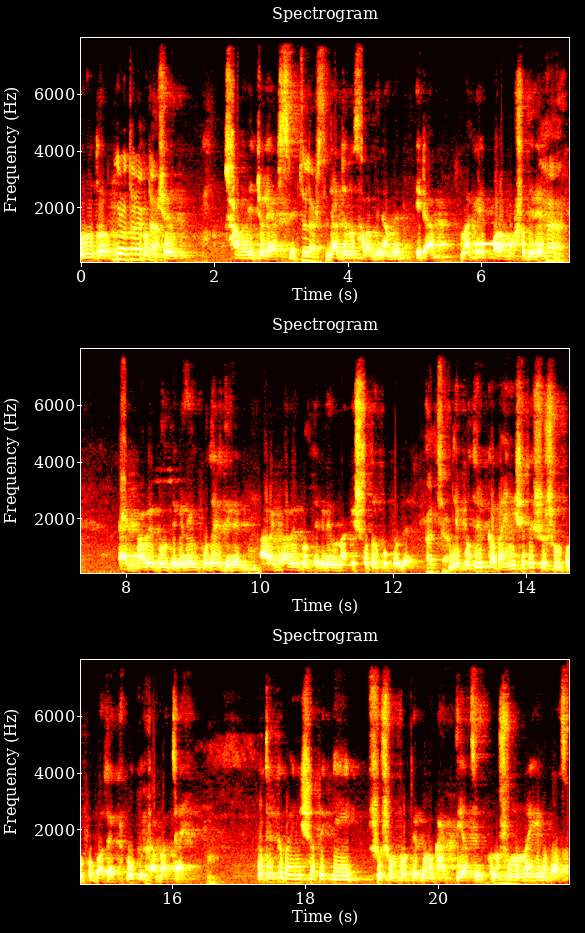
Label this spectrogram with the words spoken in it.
গুরুতর গুরুতর একটা- বিষয় সামনে চলে আসছে। চলে আসছে। যার জন্য সালাউদ্দিন আহমেদ এটা ওনাকে পরামর্শ দিলেন। হ্যাঁ। একভাবে বলতে গেলে উপদেশ দিলেন আরেকভাবে বলতে গেলে ওনাকে সতর্ক করলেন। আচ্ছা। যে প্রতিরক্ষা বাহিনীর সাথে সুসম্পর্ক বজায় থাকুক এটা আমরা চাই। প্রতিরক্ষা বাহিনীর সাথে কি সুসম্পর্কের কোনো ঘাটতি আছে? কোনো সমন্বয়হীনতা আছে?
